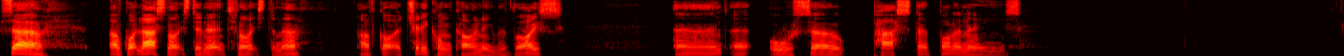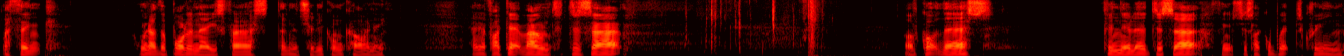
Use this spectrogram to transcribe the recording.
So, I've got last night's dinner and tonight's dinner. I've got a chili con carne with rice and uh, also pasta bolognese. I think To have the bolognese first, then the chili con carne. And if I get round to dessert, I've got this vanilla dessert. I think it's just like a whipped cream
